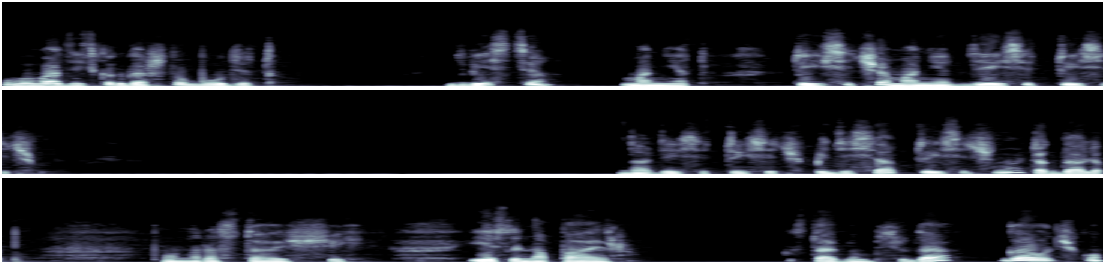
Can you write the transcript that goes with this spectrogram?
выводить, когда что будет. 200 монет, 1000 монет, 10 тысяч. Да, 10 тысяч, 50 тысяч, ну и так далее по, по нарастающей. Если на пайер ставим сюда галочку,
